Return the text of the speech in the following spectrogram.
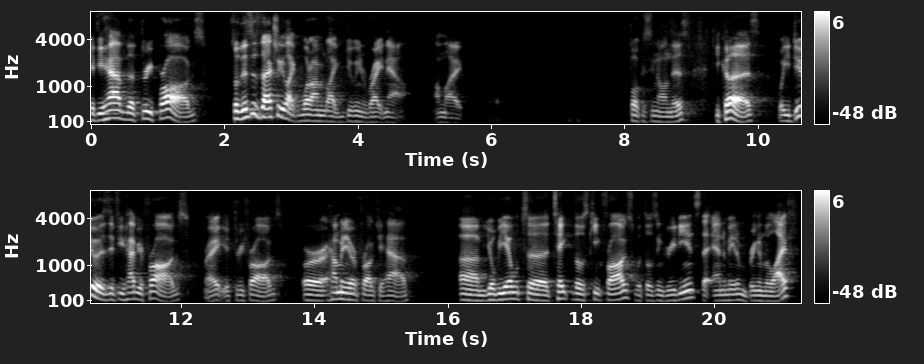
if you have the three frogs, so this is actually like what I'm like doing right now. I'm like focusing on this because what you do is if you have your frogs, right, your three frogs, or how many other frogs you have, um, you'll be able to take those key frogs with those ingredients that animate them, bring them to life.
